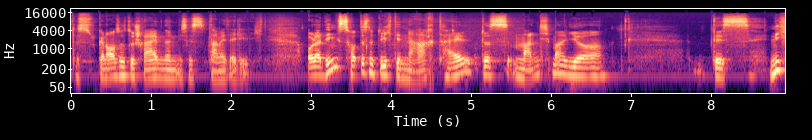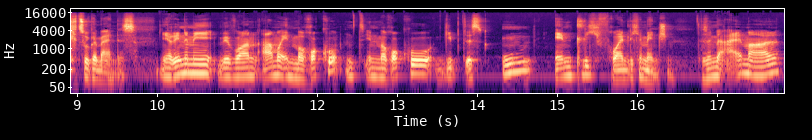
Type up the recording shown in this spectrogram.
das genauso zu schreiben, dann ist es damit erledigt. Allerdings hat es natürlich den Nachteil, dass manchmal ja das nicht so gemeint ist. Ich erinnere mich, wir waren einmal in Marokko und in Marokko gibt es unendlich freundliche Menschen. Da sind wir einmal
